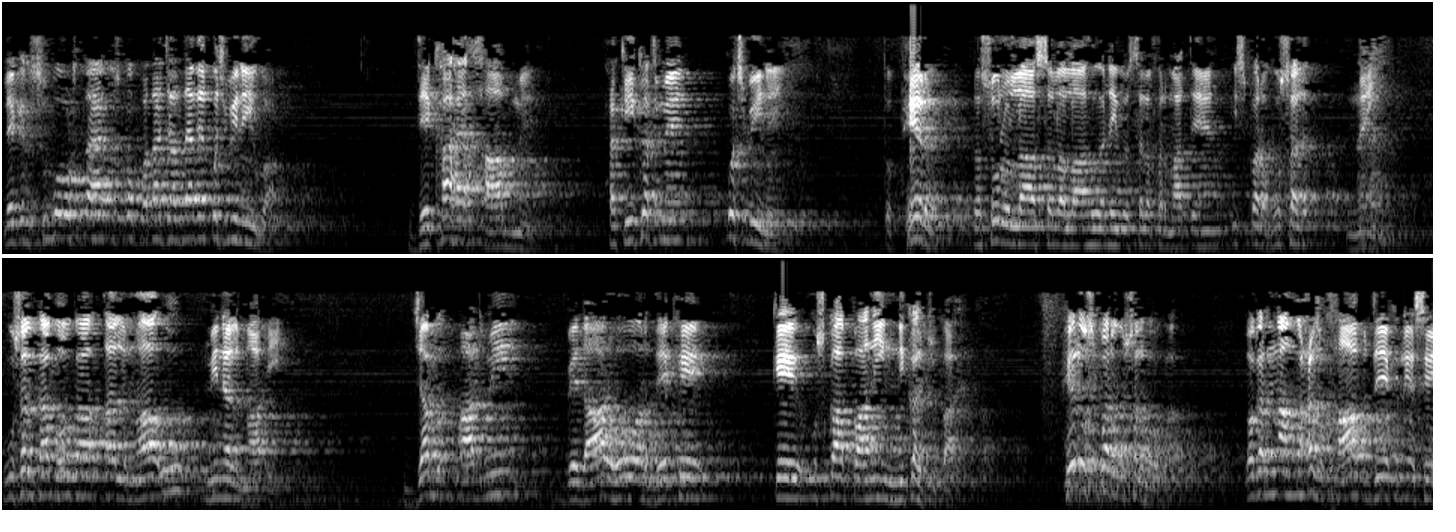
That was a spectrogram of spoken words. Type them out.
لیکن صبح اٹھتا ہے تو اس کو پتا چلتا ہے کہ کچھ بھی نہیں ہوا۔ دیکھا ہے خواب میں، حقیقت میں کچھ بھی نہیں۔ تو پھر رسول اللہ صلی اللہ علیہ وسلم فرماتے ہیں، اس پر غسل نہیں۔ غسل کب ہوگا؟ الماء من المائی جب آدمی بیدار ہو اور دیکھے کہ اس کا پانی نکل چکا ہے، پھر اس پر غسل ہوگا۔ مگر نہ محض خواب دیکھنے سے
